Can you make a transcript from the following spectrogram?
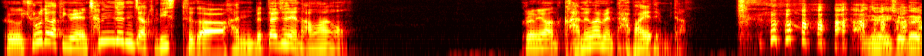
그 슈로데 같은 경우에는 참전작 리스트가 한 몇 달 전에 나와요. 그러면 가능하면 다 봐야 됩니다. 애니메이션을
